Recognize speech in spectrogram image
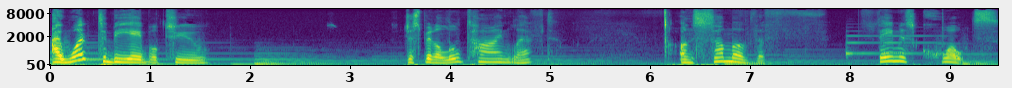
I want to be able to just spend a little time left on some of the f- famous quotes.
